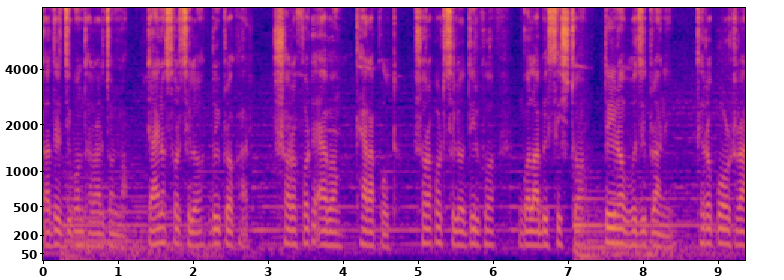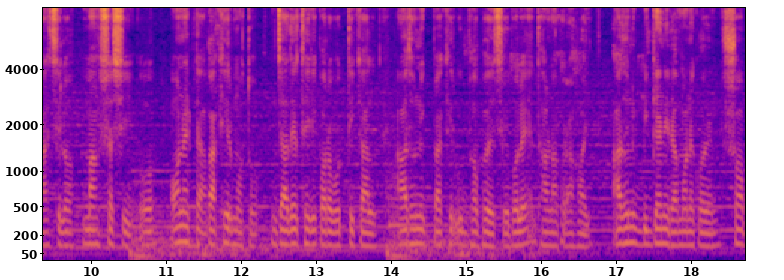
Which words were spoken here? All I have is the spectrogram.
তাদের জীবনধারার জন্য। ডাইনোসর ছিল দুই প্রকার সরফট এবং থেরাপোট সরফট ছিল দীর্ঘ গলা বিশিষ্ট তৃণভোজী প্রাণী। থেরোপোর্টরা ছিল মাংসাশী ও অনেকটা পাখির মতো, যাদের থেকে পরবর্তীকাল আধুনিক পাখির উদ্ভব হয়েছে বলে ধারণা করা হয়। আধুনিক বিজ্ঞানীরা মনে করেন, সব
